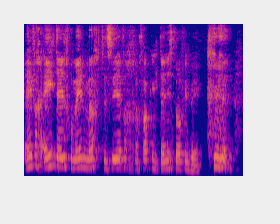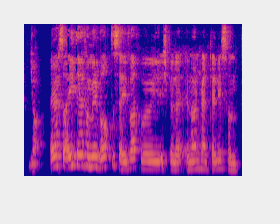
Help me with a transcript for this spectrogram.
einfach ein Teil von mir möchte, dass ich einfach ein fucking Tennisprofi bin. Ja, einfach so ein Teil von mir will das einfach, weil ich spiele enorm gerne Tennis und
